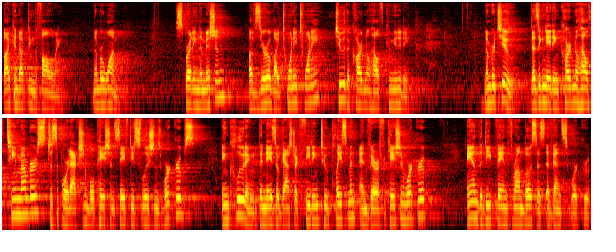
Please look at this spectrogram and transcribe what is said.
by conducting the following. Number one, spreading the mission of zero by 2020 to the Cardinal Health community. Number two, designating Cardinal Health team members to support actionable patient safety solutions work groups, including the nasogastric feeding tube placement and verification work group, and the deep vein thrombosis events work group.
